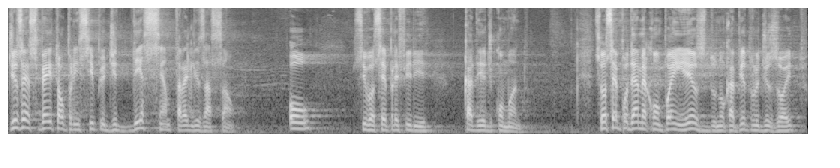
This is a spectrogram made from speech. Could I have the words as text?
diz respeito ao princípio de descentralização, ou, se você preferir, cadeia de comando. Se você puder, me acompanhe em Êxodo, no capítulo 18.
